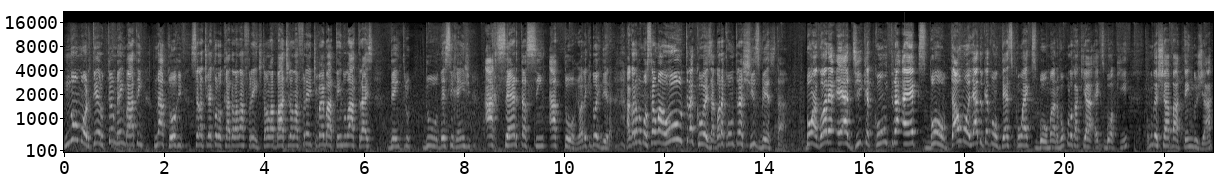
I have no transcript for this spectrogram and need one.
no morteiro também batem na torre se ela tiver colocada lá na frente. Então ela bate lá na frente e vai batendo lá atrás dentro do, desse range, acerta sim a torre. Olha que doideira. Agora eu vou mostrar uma outra coisa, agora contra a X-Besta. Bom, agora é a dica contra a X-Bow. Dá uma olhada no que acontece com a X-Bow, mano. Vamos colocar aqui a X-Bow aqui. Vamos deixar batendo já.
